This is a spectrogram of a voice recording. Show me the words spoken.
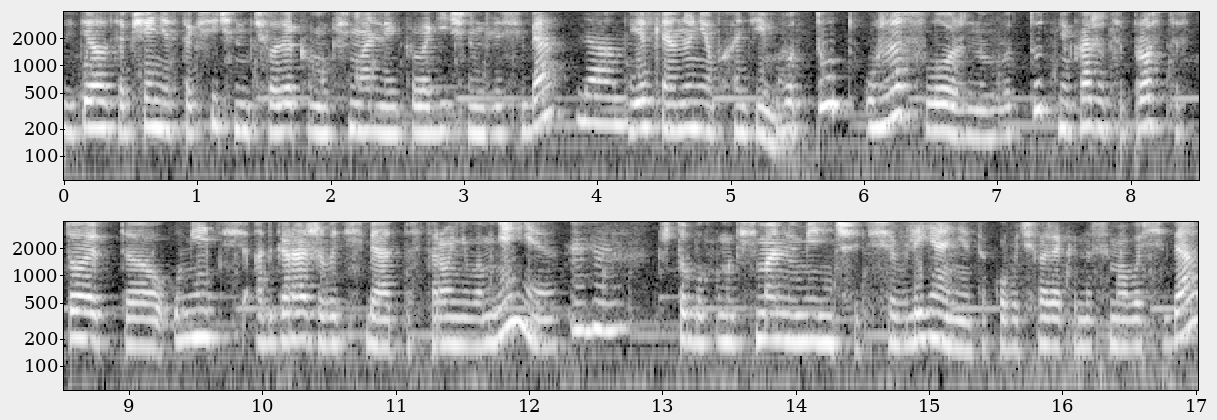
сделать общение с токсичным человеком максимально экологичным для себя, Да. если оно необходимо. Вот тут уже сложно. Вот тут, мне кажется, просто стоит э, уметь отгораживать себя от постороннего мнения, Мгм. чтобы максимально уменьшить влияние такого человека на самого себя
